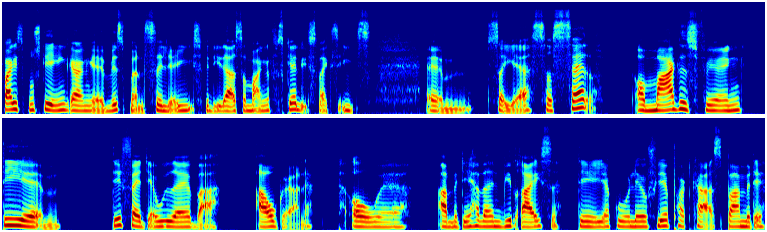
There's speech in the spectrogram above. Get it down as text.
Faktisk måske ikke engang, øh, hvis man sælger is, fordi der er så mange forskellige slags is. Øhm, så ja, så salg og markedsføring, det, øh, det fandt jeg ud af var afgørende. Og øh, ah, men det har været en vild rejse. Det, jeg kunne lave flere podcasts bare med det.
